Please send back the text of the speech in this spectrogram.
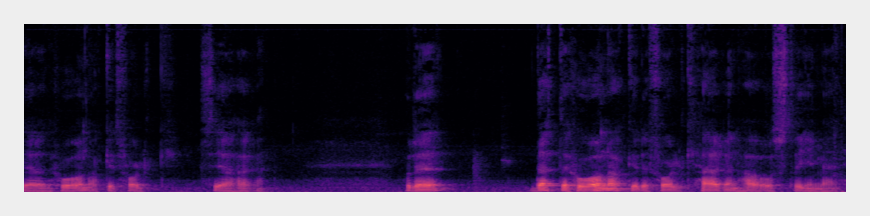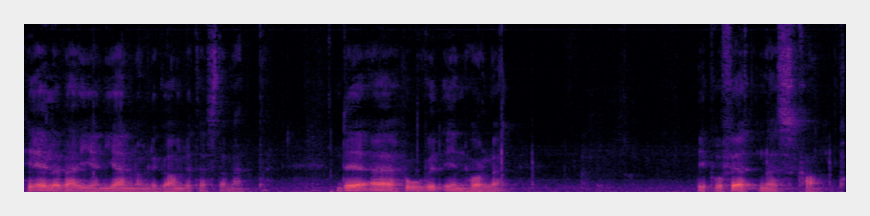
Det er et hårnakket folk, sier Herren. Og det dette hårnakkede folk Herren har å stri med hele veien gjennom Det gamle testamentet. Det er hovedinnholdet i profetenes kamp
